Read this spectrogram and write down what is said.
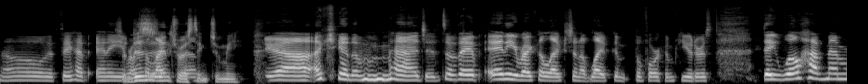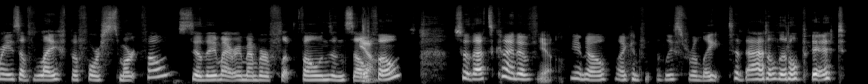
No, if they have any. So this is interesting to me. Yeah, I can't imagine. So if they have any recollection of life com- before computers, they will have memories of life before smartphones. So they might remember flip phones and cell yeah. phones. So that's kind of, yeah. you know, I can at least relate to that a little bit.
